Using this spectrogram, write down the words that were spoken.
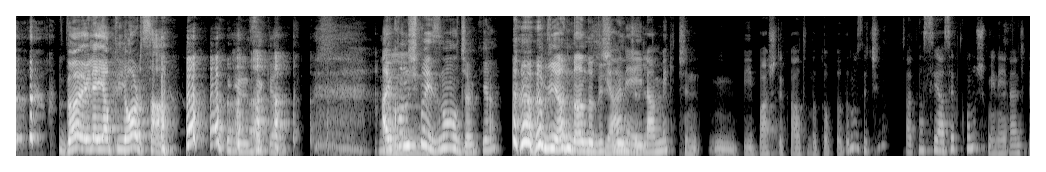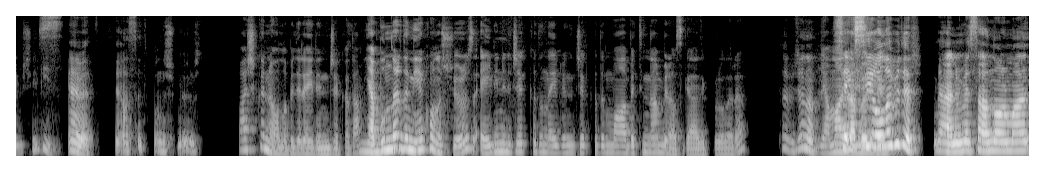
böyle yapıyorsa. Ay konuşmayız ne olacak ya? bir yandan da düşününce. Yani eğlenmek için m, bir başlık altında topladığımız için zaten siyaset konuşmayın. Eğlenceli bir şey değil. Evet siyaset konuşmuyoruz. Başka ne olabilir eğlenecek adam? Ya bunları da niye konuşuyoruz? Eğlenilecek kadın, evlenecek kadın muhabbetinden biraz geldik buralara. Tabii canım. Ya madem seksi böyle olabilir. Yani mesela normal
